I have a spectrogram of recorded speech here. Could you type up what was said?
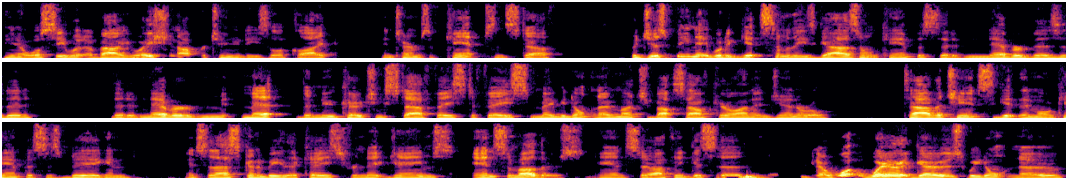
You know, we'll see what evaluation opportunities look like in terms of camps and stuff. But just being able to get some of these guys on campus that have never visited, that have never m- met the new coaching staff face to face, maybe don't know much about South Carolina in general, to have a chance to get them on campus is big. And and so that's going to be the case for Nick James and some others. And so I think it's a you know what where it goes we don't know,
